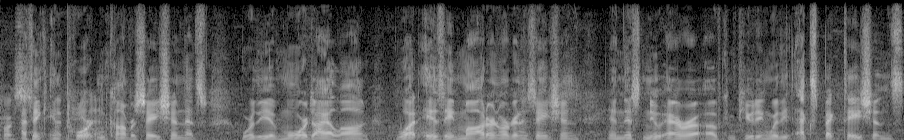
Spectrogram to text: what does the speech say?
course. I think, Happy to do important that. conversation that's worthy of more dialogue. What is a modern organization in this new era of computing where the expectations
